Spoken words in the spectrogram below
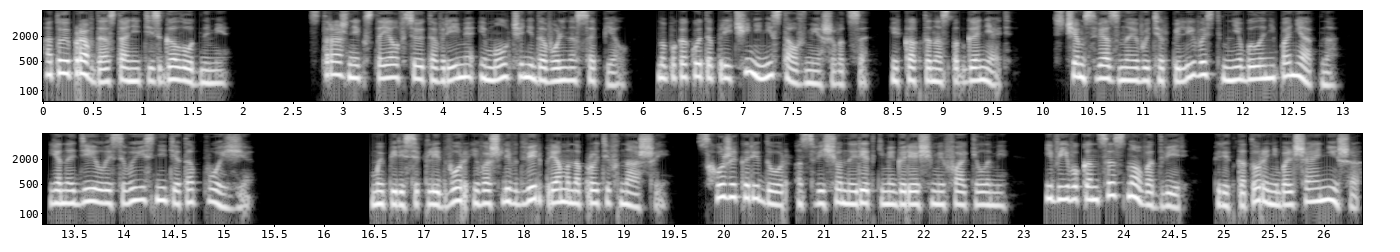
а то и правда останетесь голодными». Стражник стоял все это время и молча недовольно сопел но по какой-то причине не стал вмешиваться и как-то нас подгонять. С чем связана его терпеливость, мне было непонятно. Я надеялась выяснить это позже. Мы пересекли двор и вошли в дверь прямо напротив нашей. Схожий коридор, освещенный редкими горящими факелами, и в его конце снова дверь, перед которой небольшая ниша,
